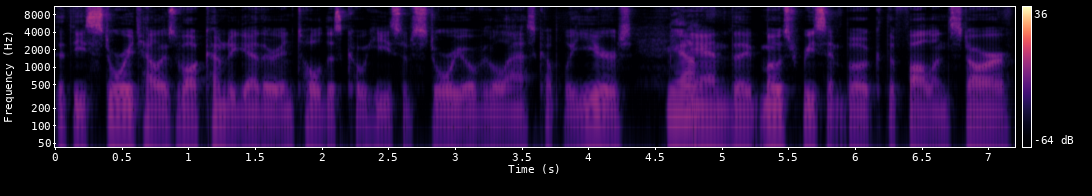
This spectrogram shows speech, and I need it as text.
that these storytellers have all come together and told this cohesive story over the last couple of years. Yeah. And the most recent book, The Fallen Star,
